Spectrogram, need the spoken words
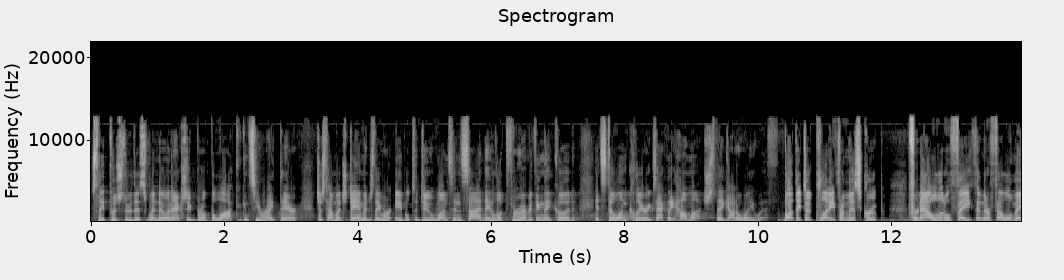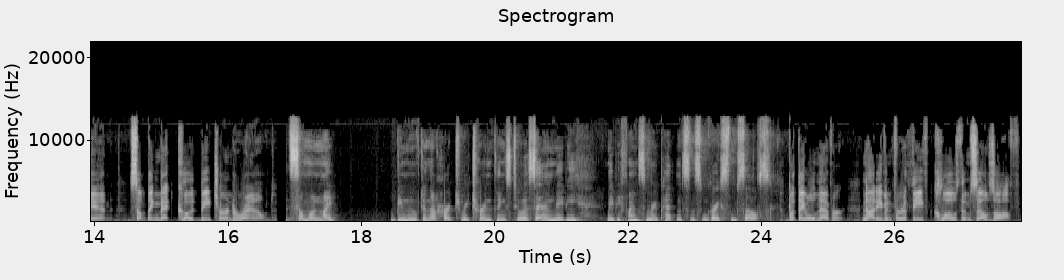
So they pushed through this window and actually broke the lock. You can see right there just how much damage they were able to do. Once inside, they looked through everything they could. It's still unclear exactly how much they got away with. But they took plenty from this group. For now, a little faith in their fellow man. Something that could be turned around. Someone might be moved in their heart to return things to us, and maybe maybe find some repentance and some grace themselves. But they will never, not even for a thief, close themselves off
